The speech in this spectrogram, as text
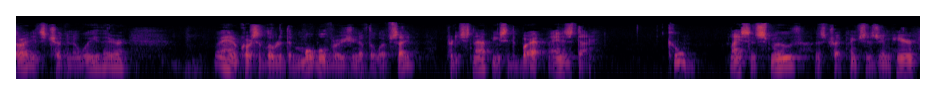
All right, it's chugging away there. And of course, it loaded the mobile version of the website. Pretty snappy. You see the bar, and it's done. Cool. Nice and smooth. Let's try pinch to zoom here.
